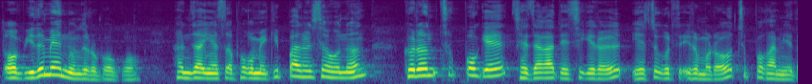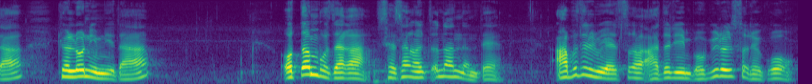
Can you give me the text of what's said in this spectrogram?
또 믿음의 눈으로 보고 현장에서 복음의 깃발을 세우는 그런 축복의 제자가 되시기를 예수 그리스도 이름으로 축복합니다. 결론입니다. 어떤 부자가 세상을 떠났는데 아버지를 위해서 아들이 묘비를 써내고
